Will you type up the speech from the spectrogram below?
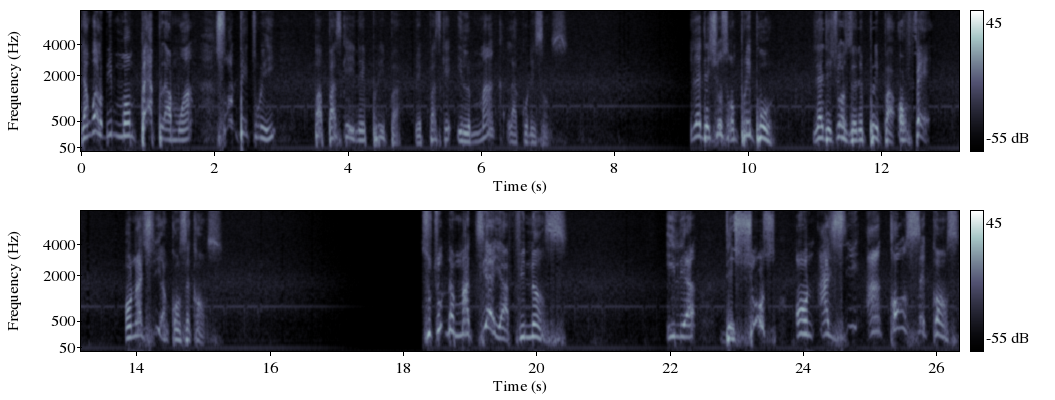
Yango alobi, mon peuple à moi sont détruits, pas parce qu'ils ne prient pas, mais parce qu'ils manquent la connaissance. Il y a des choses on prie pour, il y a des choses on ne prie pas, on fait, on agit en conséquence. Surtout dans la matière, il y a finance. Il y a des choses, on agit en conséquence.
